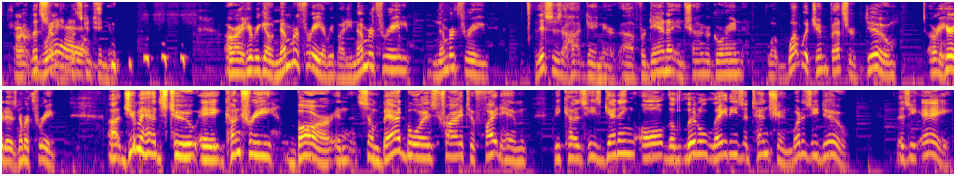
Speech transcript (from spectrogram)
All right, let's start. Let's continue. All right, here we go. Number three, everybody. Number three. Number three. This is a hot game here uh, for Dana and Sean Gregorian. What, what would Jim Fetzer do? All right, here it is. Number three. Uh, Jim heads to a country bar, and some bad boys try to fight him because he's getting all the little ladies' attention. What does he do? Does he A,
